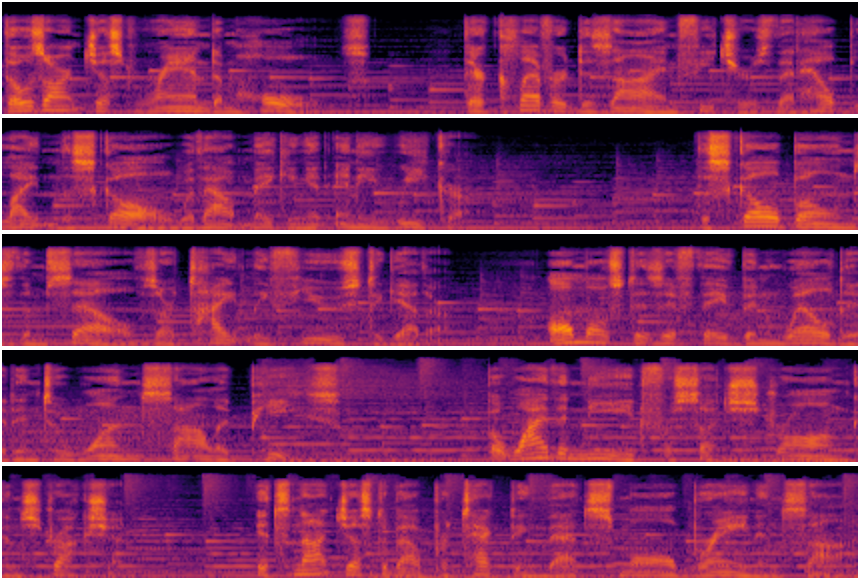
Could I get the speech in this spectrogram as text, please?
Those aren't just random holes. They're clever design features that help lighten the skull without making it any weaker. The skull bones themselves are tightly fused together, almost as if they've been welded into one solid piece. But why the need for such strong construction? It's not just about protecting that small brain inside.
